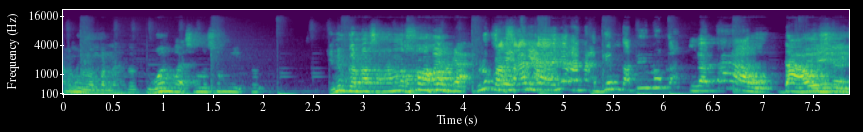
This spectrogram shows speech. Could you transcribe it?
Aku belum pernah tuh. Gua nggak semesum itu. Ini bukan masalah mesum Oh, men. enggak. lu perasaan kayaknya anak game tapi lu nggak nggak tahu Tahu Iya. sih.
